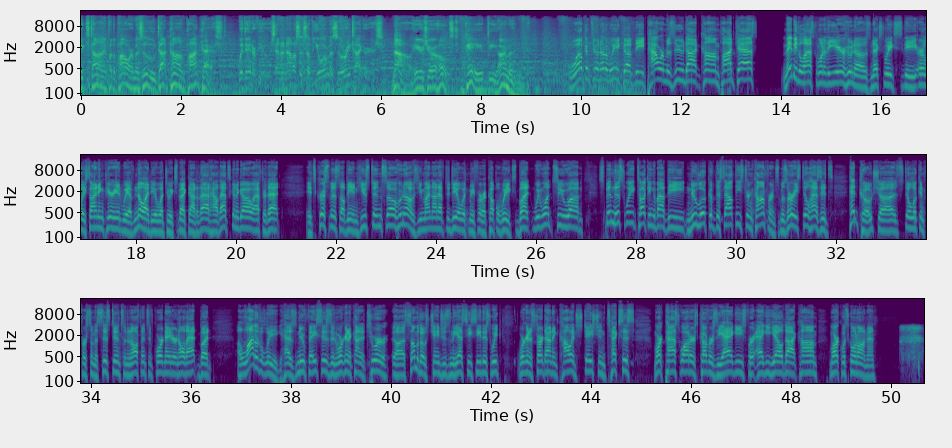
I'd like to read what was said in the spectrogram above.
It's time for the PowerMizzou.com podcast with interviews and analysis of your Missouri Tigers. Now, here's your host, Gabe DeArmond. Welcome to another week of the PowerMizzou.com podcast. Maybe the last one of the year. Who knows? Next week's the early signing period. We have no idea what to expect out of that, how that's going to go. After that, it's Christmas. I'll be in Houston, so who knows? You might not have to deal with me for a couple weeks. But we want to uh, spend this week talking about the new look of the Southeastern Conference. Missouri still has its head coach, uh, still looking for some assistants and an offensive coordinator and all that. But a lot of the league has new faces, and we're going to kind of tour uh, some of those changes in the SEC this week. We're going to start down in College Station, Texas. Mark Passwaters covers the Aggies for AggieYell.com. Mark, what's going on, man?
